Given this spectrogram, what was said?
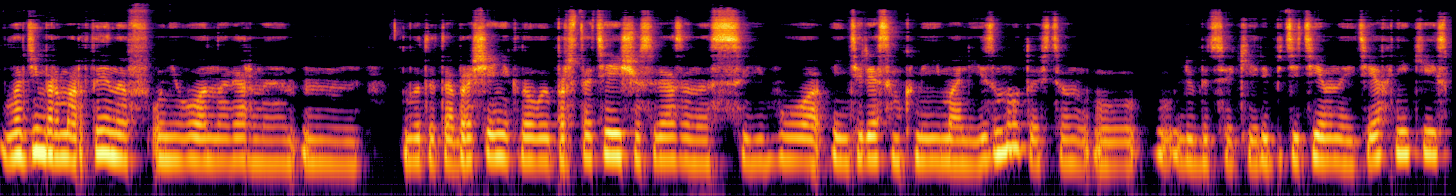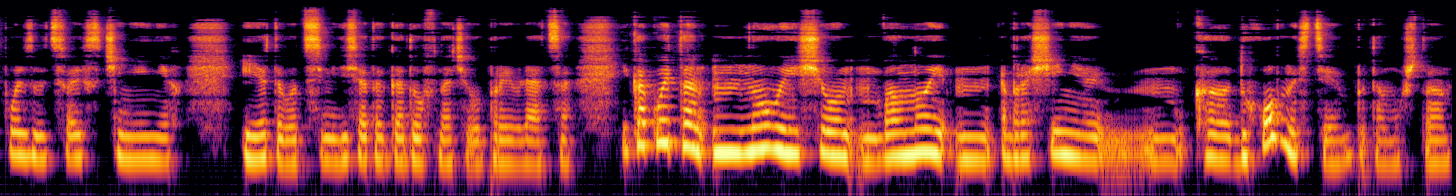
Владимир Мартынов, у него, наверное, м, вот это обращение к новой простоте еще связано с его интересом к минимализму, то есть он любит всякие репетитивные техники использовать в своих сочинениях, и это вот с 70-х годов начало проявляться. И какой-то новой еще волной обращения к духовности, потому что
